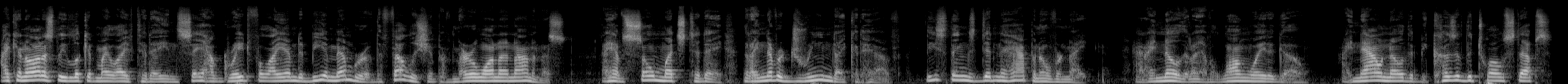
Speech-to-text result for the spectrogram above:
I can honestly look at my life today and say how grateful I am to be a member of the Fellowship of Marijuana Anonymous. I have so much today that I never dreamed I could have. These things didn't happen overnight, and I know that I have a long way to go. I now know that because of the 12 steps,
